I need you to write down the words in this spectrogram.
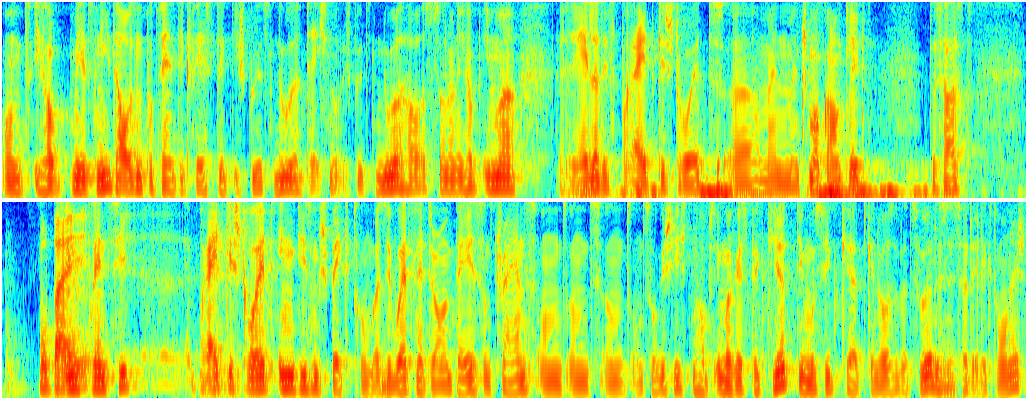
Und ich habe mir jetzt nie tausendprozentig festgelegt, ich spiele jetzt nur Techno, ich spiele jetzt nur Haus, sondern ich habe immer relativ breit gestreut äh, meinen mein Geschmack angelegt. Das heißt, Wobei, im Prinzip breit gestreut in diesem Spektrum. Also ich war jetzt nicht Drum and Bass und Trance und, und, und, und so Geschichten, habe es immer respektiert. Die Musik gehört genauso dazu, das ist halt elektronisch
